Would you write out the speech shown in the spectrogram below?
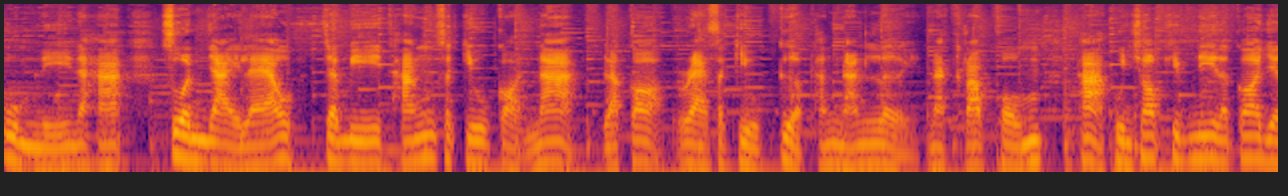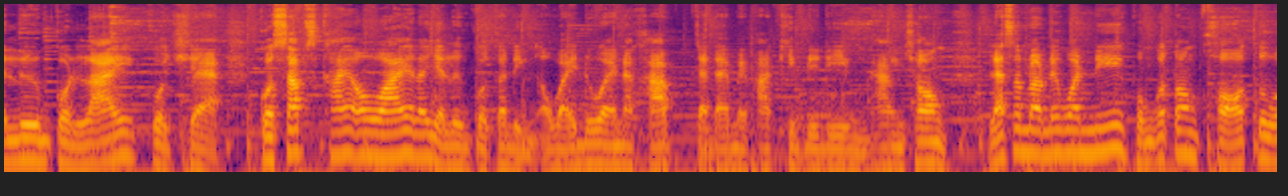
กลุ่มนี้นะฮะส่วนใหญ่แล้วจะมีทั้งสกิลก่อนหน้า แล้วก็แรสกิลเกือบทั้งนั้นเลยนะครับผมหากคุณชอบคลิปนี้แล้วก็อย่าลืมกดไลค์กดแชร์กด Subscribe เอาไว้ แล้วอย่าลืมกดกระดิ่งเอาไว้ด้วยนะครับจะได้ไม่พลาดคลิปดีๆของทางช่อง และสำหรับในวันนี้ผมก็ต้องขอตัว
